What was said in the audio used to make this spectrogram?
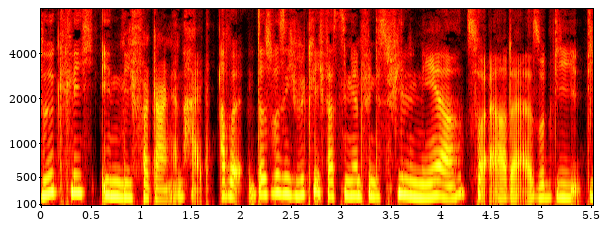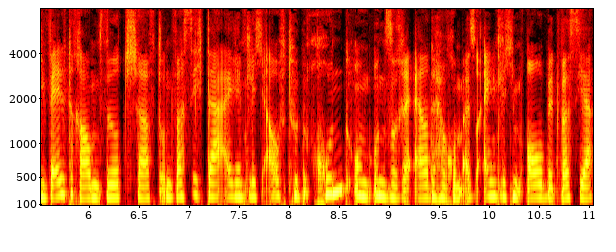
wirklich in die Vergangenheit. Aber das, was ich wirklich faszinierend finde, ist viel näher zur Erde. Also die, die Weltraumwirtschaft und was sich da eigentlich auftut rund um unsere Erde herum. Also eigentlich im Orbit, was ja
